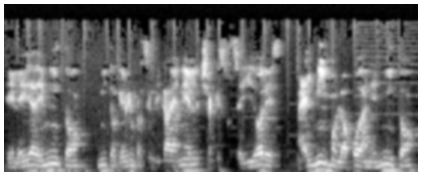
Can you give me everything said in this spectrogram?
Eh, la idea de mito, mito que bien personificada en él, ya que sus seguidores a él mismo lo apodan el mito.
